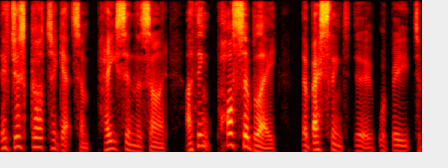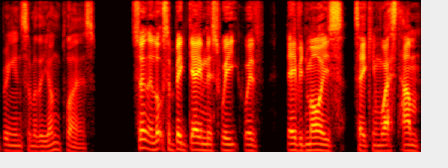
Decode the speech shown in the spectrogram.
They've just got to get some pace in the side. I think possibly the best thing to do would be to bring in some of the young players. Certainly looks a big game this week with David Moyes taking West Ham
